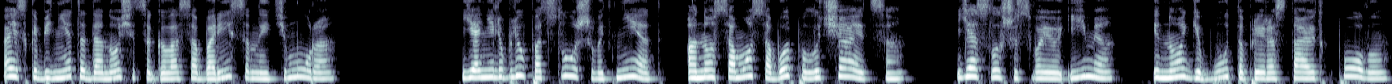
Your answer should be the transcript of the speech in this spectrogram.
а из кабинета доносятся голоса Борисовны и Тимура. Я не люблю подслушивать, нет, оно само собой получается. Я слышу свое имя, и ноги будто прирастают к полу.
